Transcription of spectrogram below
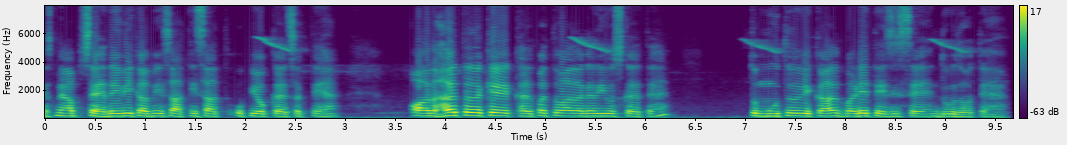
इसमें आप सहदेवी का भी साथ ही साथ उपयोग कर सकते हैं। और हर तरह के खरपतवार अगर यूज़ करते हैं तो मूत्र विकार बड़े तेज़ी से दूर होते हैं।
